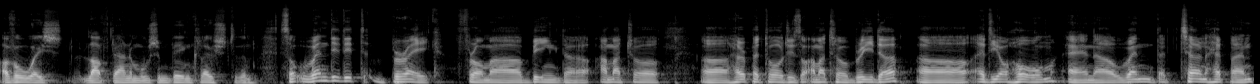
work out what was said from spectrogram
I've always loved animals and being close to them. So when did it break from uh, being the amateur uh, herpetologist or amateur breeder uh, at your home, and uh, when the turn happened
